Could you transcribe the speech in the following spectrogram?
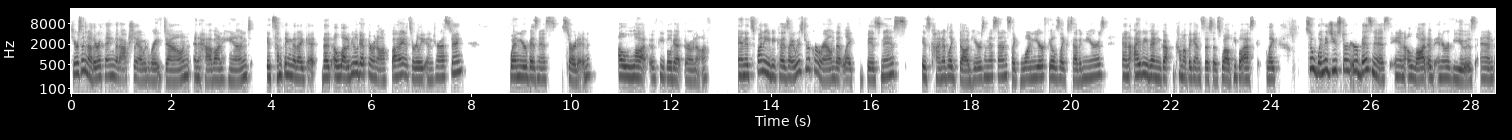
Here's another thing that actually I would write down and have on hand. It's something that I get that a lot of people get thrown off by. It's really interesting when your business started a lot of people get thrown off. And it's funny because I always joke around that like business is kind of like dog years in a sense. Like one year feels like seven years, And I've even got, come up against this as well. People ask, like, so when did you start your business? in a lot of interviews. And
